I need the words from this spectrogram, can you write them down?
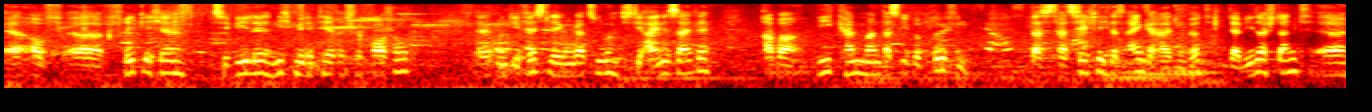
äh, auf äh, friedliche, zivile, nicht militärische Forschung äh, und die Festlegung dazu ist die eine Seite. Aber wie kann man das überprüfen, dass tatsächlich das eingehalten wird? Der Widerstand, äh,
